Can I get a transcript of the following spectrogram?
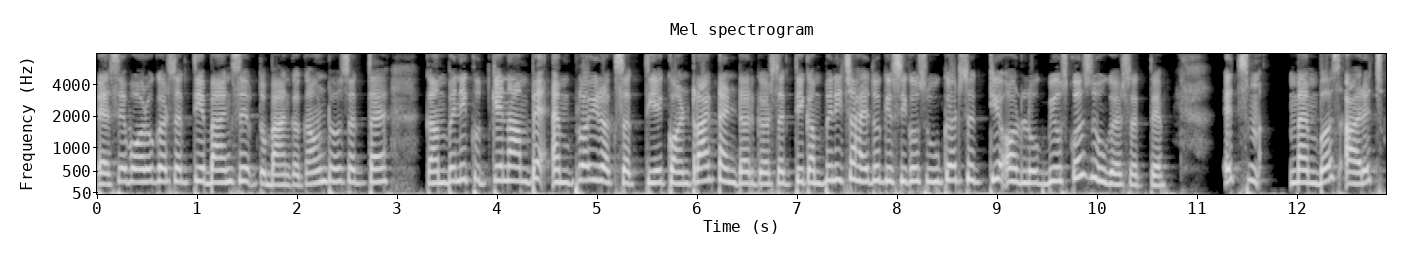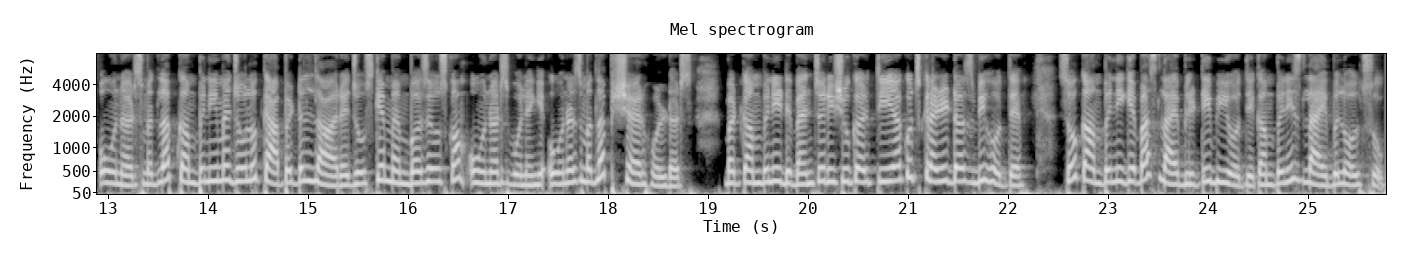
पैसे बोरो कर सकती है बैंक से तो बैंक अकाउंट हो सकता है। कंपनी खुद के नाम पे एम्प्लॉय रख सकती है कॉन्ट्रैक्ट एंटर कर सकती है। कंपनी चाहे तो किसी को सू कर सकती है और लोग भी उसको सू कर सकते हैं। Its members are its owners मतलब कंपनी में जो लोग कैपिटल ला रहे हैं, जो उसके मेंबर्स है, उसको हम ओनर्स बोलेंगे। ओनर्स मतलब share holders but company debenture issue करती है या कुछ क्रेडिटर्स भी होते हैं। सो कंपनी के पास लाइबिलिटी भी होती है company is liable also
